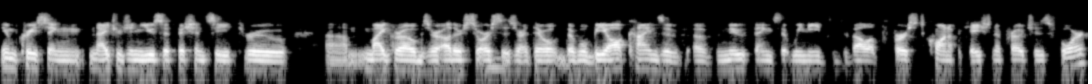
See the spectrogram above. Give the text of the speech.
increasing nitrogen use efficiency through um, microbes or other sources, right? There will, there will be all kinds of, of new things that we need to develop first quantification approaches for,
